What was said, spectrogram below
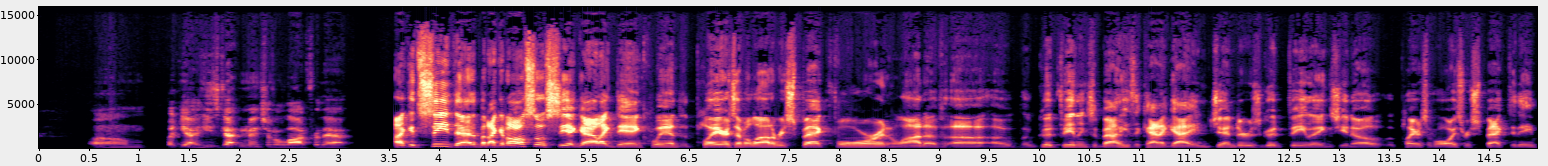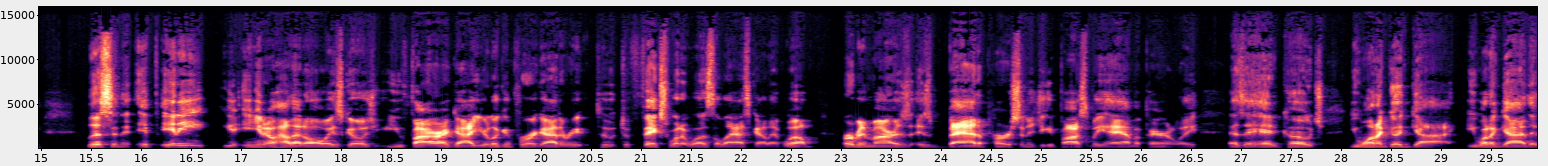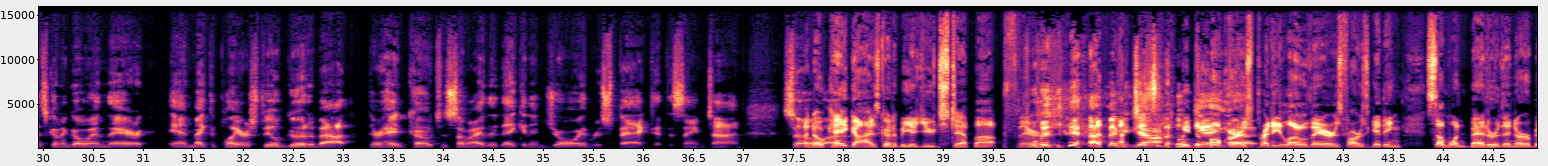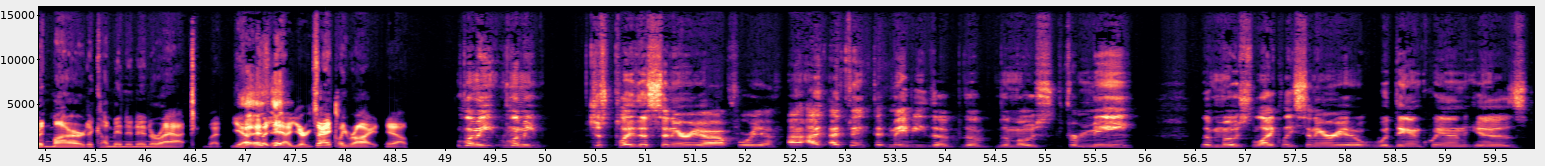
Um, but yeah, he's gotten mentioned a lot for that. I could see that, but I could also see a guy like Dan Quinn that the players have a lot of respect for and a lot of, uh, of good feelings about. He's the kind of guy engenders good feelings. You know, the players have always respected him. Listen, if any, you know how that always goes. You fire a guy, you're looking for a guy to re, to, to fix what it was the last guy left. Well, Urban Meyer is as bad a person as you could possibly have, apparently, as a head coach. You want a good guy. You want a guy that's going to go in there and make the players feel good about their head coach and somebody that they can enjoy and respect at the same time. So an okay uh, guy is going to be a huge step up there. yeah, maybe just yeah. I mean, the bar guy. is pretty low there as far as getting someone better than Urban Meyer to come in and interact. But yeah, but yeah, you're exactly right. Yeah. Let me let me just play this scenario out for you. I, I think that maybe the the the most for me, the most likely scenario with Dan Quinn is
